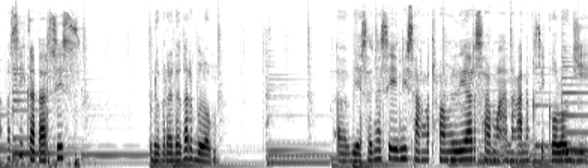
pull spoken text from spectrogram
Apa sih katarsis? Udah pernah dengar belum? Uh, biasanya sih ini sangat familiar sama anak-anak psikologi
